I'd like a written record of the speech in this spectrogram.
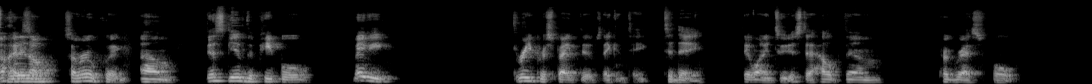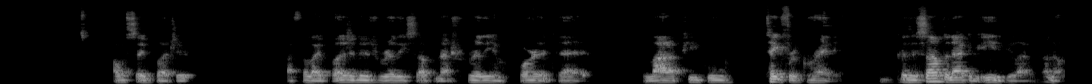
Okay, Depending so on so real quick, um, just give the people maybe three perspectives they can take today if they wanted to, just to help them progress forward. I would say budget. I feel like budget is really something that's really important that a lot of people take for granted because it's something that can be easy to be like, I know I'm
